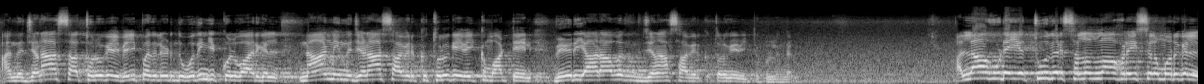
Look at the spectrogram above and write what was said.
அந்த ஜனாசா தொழுகை வைப்பதிலிருந்து ஒதுங்கிக் கொள்வார்கள். நான் இந்த ஜனாசாவிற்கு தொழுகை வைக்க மாட்டேன். வேறு யாராவது இந்த ஜனாசாவிற்கு தொழுகை வைத்துக் கொள்ளுங்கள். அல்லாஹுடைய தூதர் சல்லல்லாஹ் அலைஹி அவர்கள்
